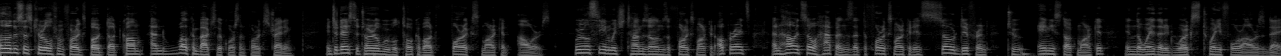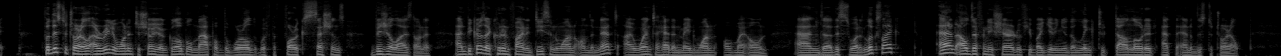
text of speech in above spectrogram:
Hello, this is Kirill from forexboat.com and welcome back to the course on forex trading. In today's tutorial we will talk about forex market hours. We will see in which time zones the forex market operates and how it so happens that the forex market is so different to any stock market in the way that it works 24 hours a day. For this tutorial I really wanted to show you a global map of the world with the forex sessions visualized on it and because I couldn't find a decent one on the net, I went ahead and made one of my own. And uh, this is what it looks like. And I'll definitely share it with you by giving you the link to download it at the end of this tutorial.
